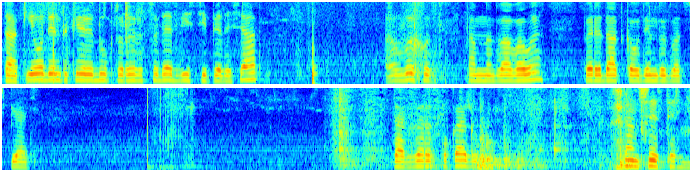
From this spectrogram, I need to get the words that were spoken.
Так, і один такий редуктор RCD 250. Виход там на два вали. Передатка 1 до 25. Так, зараз покажу стан шестерні.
